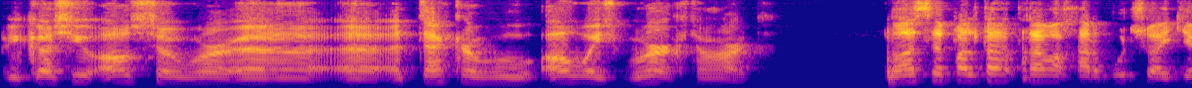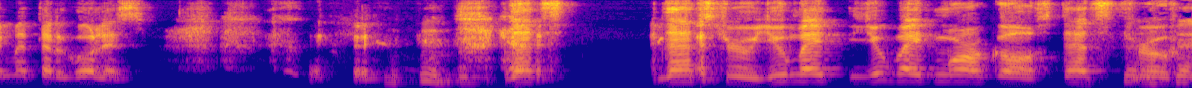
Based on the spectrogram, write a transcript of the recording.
Because you also were a, a attacker who always worked hard. no hace falta trabajar mucho hay que meter goles That's that's true. You made you made more goals. That's true.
